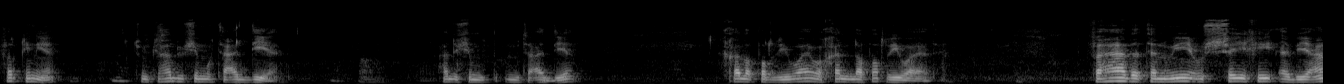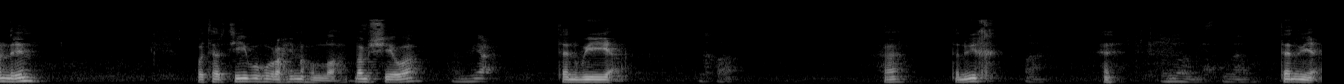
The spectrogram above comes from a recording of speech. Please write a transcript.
فرق نية چونك هادو شي متعدية. هادو شي متعدية. خلط الرواية وخلط الرواية. فهذا تنويع الشيخ أبي عمرو وترتيبه رحمه الله. بمشيوا تنويع. تنويع. تخاء ها؟ تنويخ؟ باستمرار تنويع.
